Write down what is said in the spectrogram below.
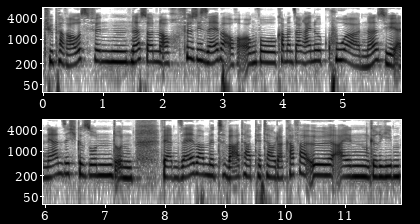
Typ herausfinden, ne, sondern auch für sie selber auch irgendwo, kann man sagen, eine Kur. Ne? Sie ernähren sich gesund und werden selber mit Vata, Pitta oder Kafferöl eingerieben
